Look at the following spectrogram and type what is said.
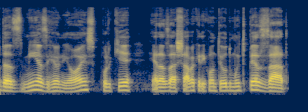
das minhas reuniões porque elas achavam aquele conteúdo muito pesado.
